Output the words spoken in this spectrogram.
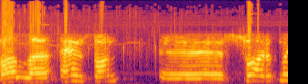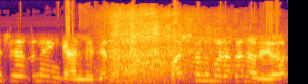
Valla en son e, su arıtma cihazını engelledim. Başka numaradan arıyor.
